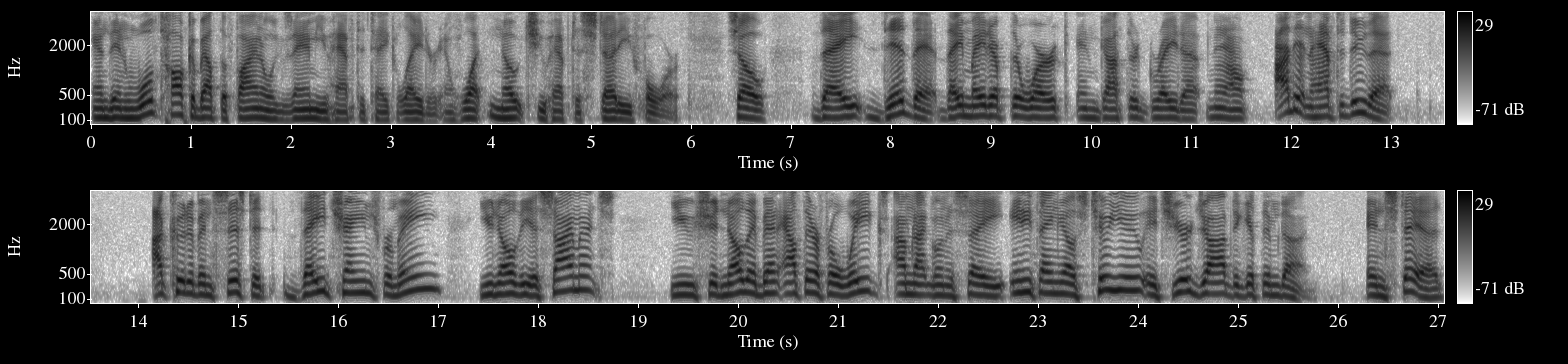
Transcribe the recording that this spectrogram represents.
And then we'll talk about the final exam you have to take later and what notes you have to study for. So they did that. They made up their work and got their grade up. Now, I didn't have to do that. I could have insisted they change for me. You know the assignments. You should know they've been out there for weeks. I'm not going to say anything else to you. It's your job to get them done. Instead,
